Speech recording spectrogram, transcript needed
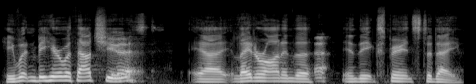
He wouldn't be here without you yes. Uh, later on in the, in the experience today.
